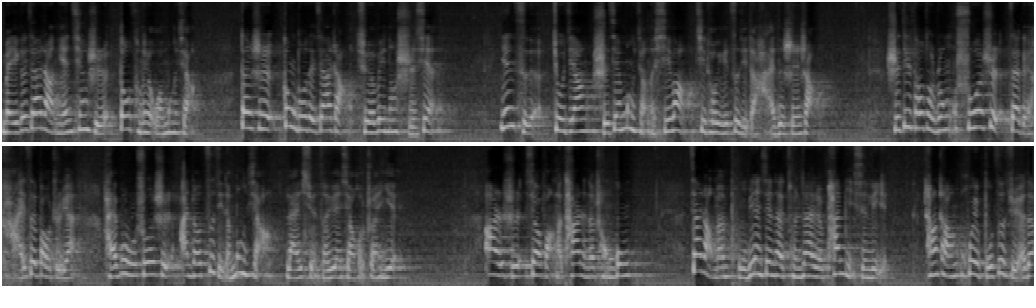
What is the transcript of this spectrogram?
每个家长年轻时都曾有过梦想，但是更多的家长却未能实现，因此就将实现梦想的希望寄托于自己的孩子身上。实际操作中说是在给孩子报志愿，还不如说是按照自己的梦想来选择院校和专业。二是效仿了他人的成功，家长们普遍现在存在着攀比心理。常常会不自觉地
